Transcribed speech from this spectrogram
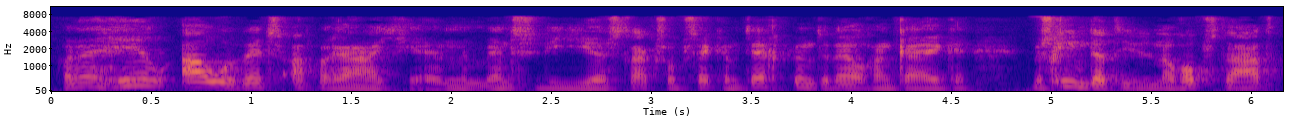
Van een heel ouderwets apparaatje. En de mensen die straks op secondtech.nl gaan kijken. Misschien dat hij er nog op staat.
